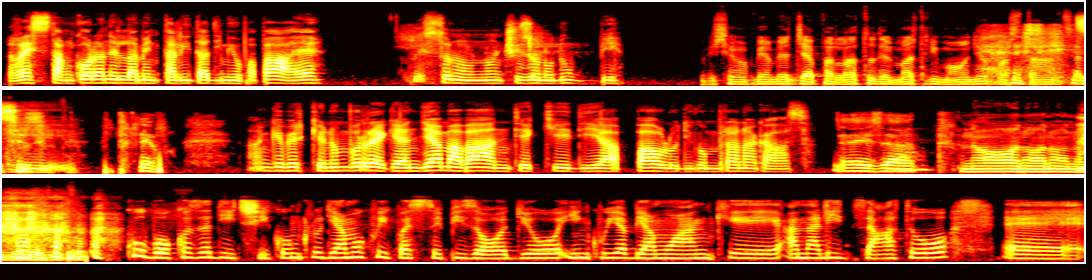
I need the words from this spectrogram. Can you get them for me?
resta ancora nella mentalità di mio papà, eh. Questo non, non ci sono dubbi. Visto che abbiamo già parlato del matrimonio abbastanza, Sì, Sì. Anche perché non vorrei che andiamo avanti e chiedi a Paolo di comprare una casa. Eh, Esatto. No, no, no, non glielo dico. Cubo, cosa dici? Concludiamo qui questo episodio in cui abbiamo anche analizzato eh,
